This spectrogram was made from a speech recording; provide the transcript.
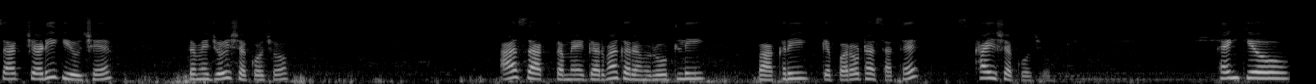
શાક ચડી ગયું છે. તમે જોઈ શકો છો. આ શાક તમે ગરમા ગરમ રોટલી ભાખરી કે પરોઠા સાથે ખાઈ શકો છો. થેન્ક યુ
